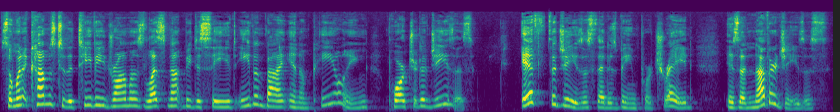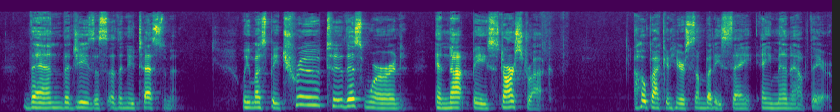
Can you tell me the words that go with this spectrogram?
So when it comes to the TV dramas, let's not be deceived even by an appealing portrait of Jesus. If the Jesus that is being portrayed is another Jesus than the Jesus of the New Testament, we must be true to this word and not be starstruck. I hope I can hear somebody say amen out there.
